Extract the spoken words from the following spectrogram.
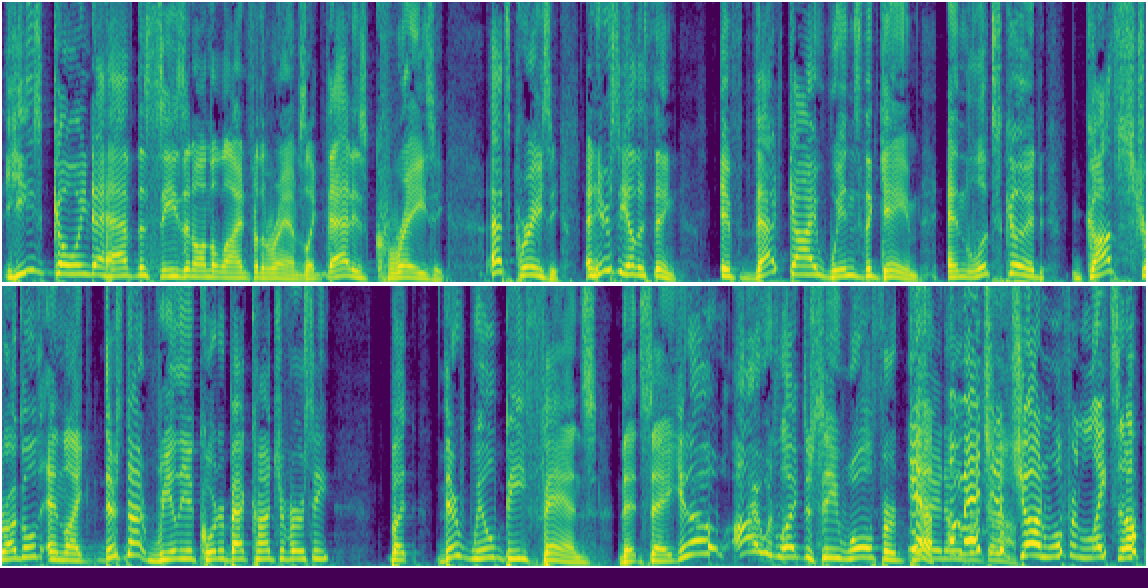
He's going to have the season on the line for the Rams. Like that is crazy. That's crazy. And here's the other thing. If that guy wins the game and looks good, Goff struggled and like there's not really a quarterback controversy, but there will be fans that say, you know, I would like to see Wolford yeah, imagine if John Wolford lights it up,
